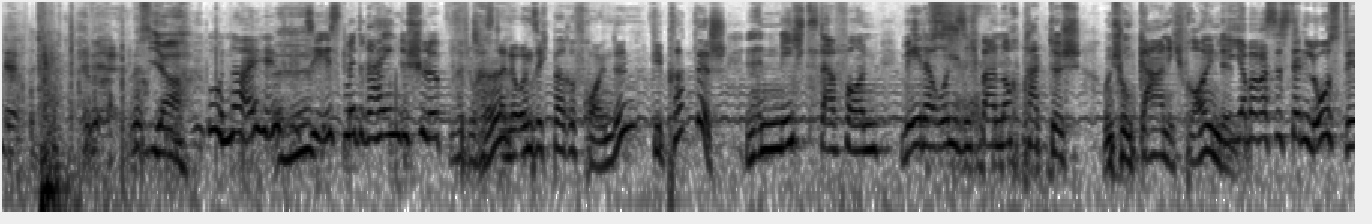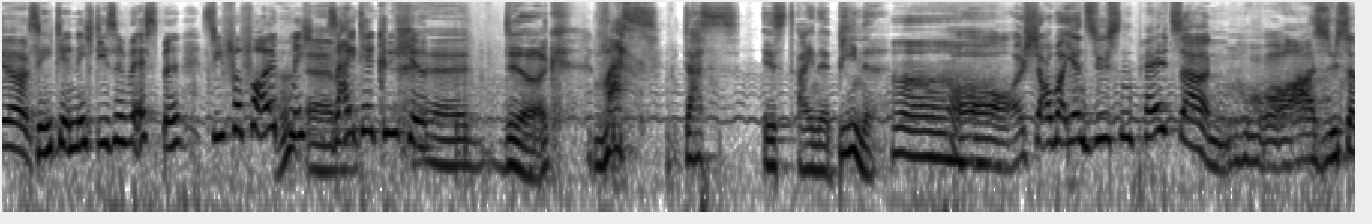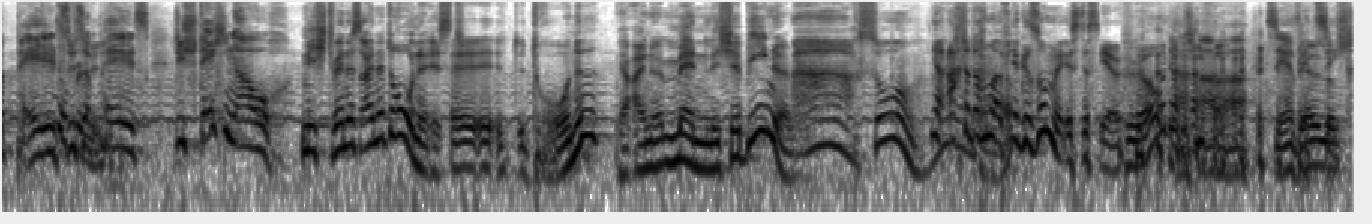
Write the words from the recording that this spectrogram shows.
Ja, oh nein, sie ist mit reingeschlüpft. Du hast eine unsichtbare Freundin? Wie praktisch. Nichts davon. Weder unsichtbar noch praktisch. Und schon gar nicht Freundin. ja, aber was ist denn los, Dirk? Seht ihr nicht diese Wespe? Sie verfolgt mich seit der Küche. äh, Dirk, Was? das ist eine Biene. Oh, schau mal ihren süßen Pelz an. Oh, süßer Pelz, süßer. Pelz. Die stechen auch. Nicht, wenn es eine Drohne ist. Äh, Drohne? Ja, eine männliche Biene. Ach so. Ja, achte doch mal auf ihr Gesumme. Ist es eher höher oder tiefer? Sehr witzig.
